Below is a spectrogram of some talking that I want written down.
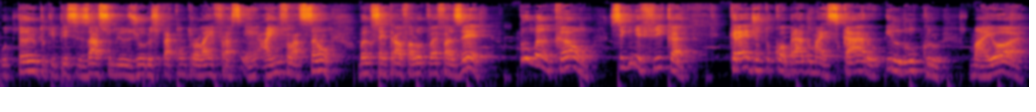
o tanto que precisar subir os juros para controlar a inflação, o Banco Central falou que vai fazer. Para o bancão, significa crédito cobrado mais caro e lucro maior.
